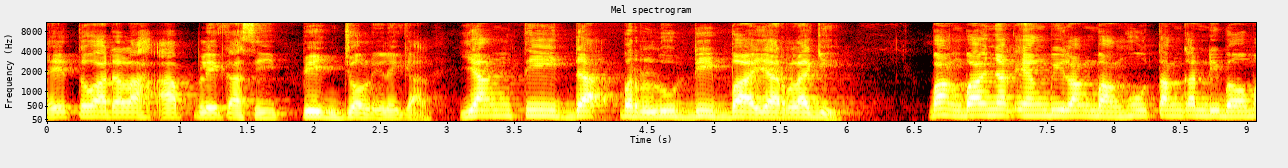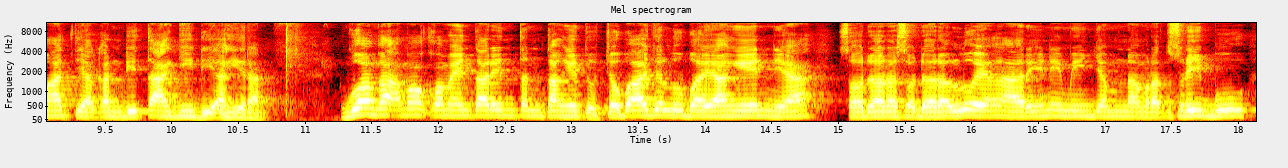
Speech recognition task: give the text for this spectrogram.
itu adalah aplikasi pinjol ilegal yang tidak perlu dibayar lagi. Bang banyak yang bilang bang hutang kan dibawa mati akan ditagi di akhirat. Gua nggak mau komentarin tentang itu. Coba aja lu bayangin ya saudara-saudara lu yang hari ini minjam 600 ribu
